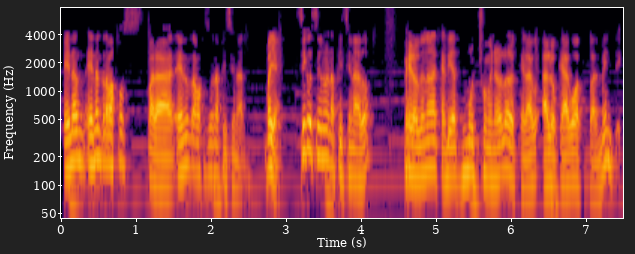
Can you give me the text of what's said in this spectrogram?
eran, eran trabajos para, eran trabajos de un aficionado. Vaya, sigo siendo un aficionado, pero de una calidad mucho menor a lo que hago, a lo que hago actualmente.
